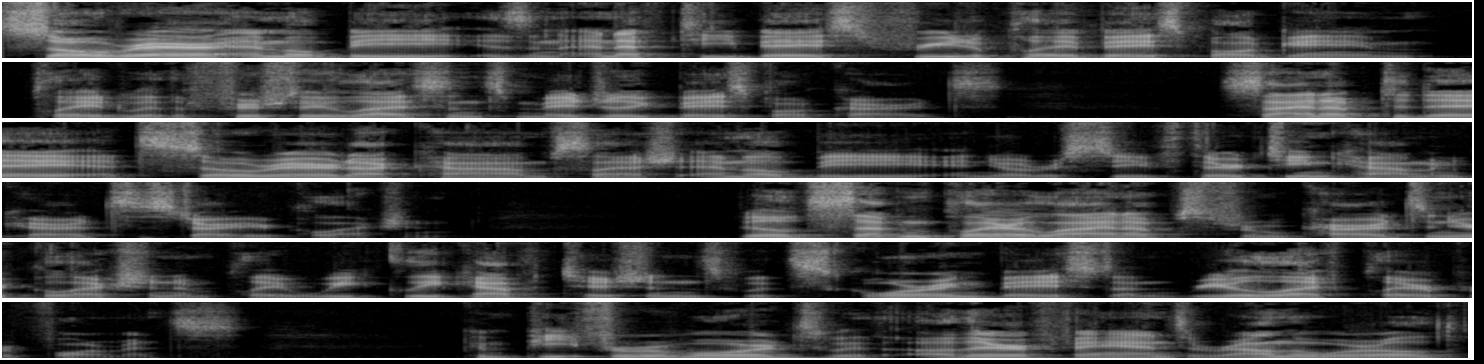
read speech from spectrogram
Sorare MLB is an NFT based free to play baseball game played with officially licensed Major League Baseball cards. Sign up today at sorare.com slash MLB and you'll receive 13 common cards to start your collection. Build seven player lineups from cards in your collection and play weekly competitions with scoring based on real life player performance. Compete for rewards with other fans around the world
